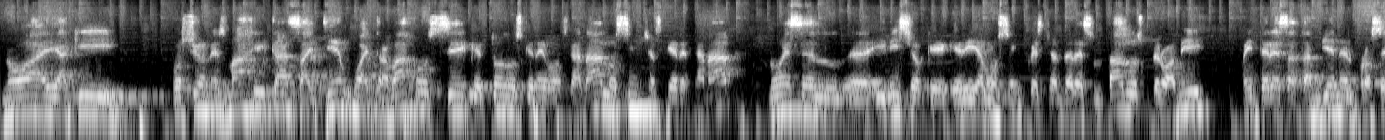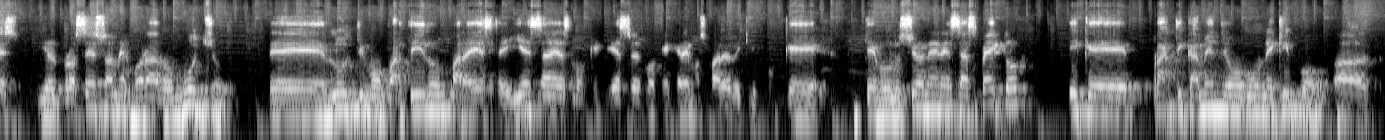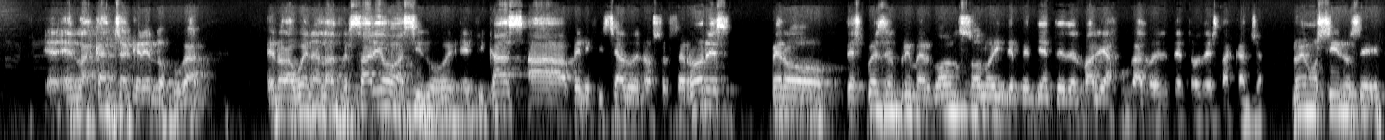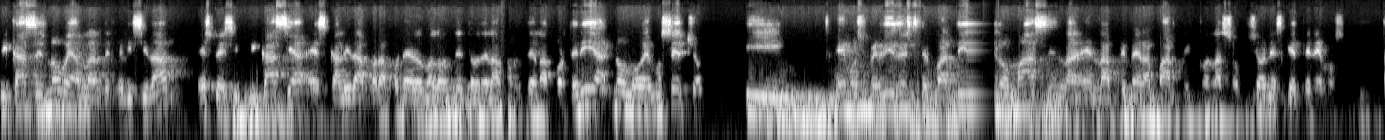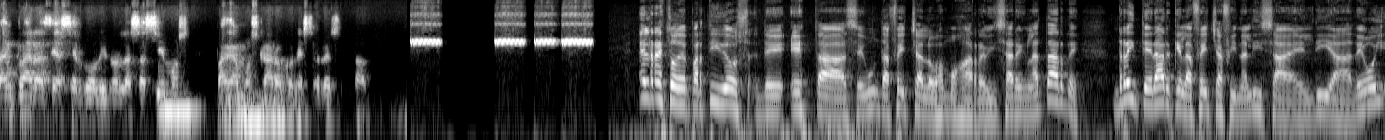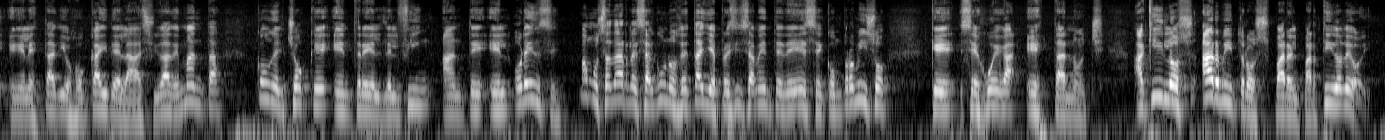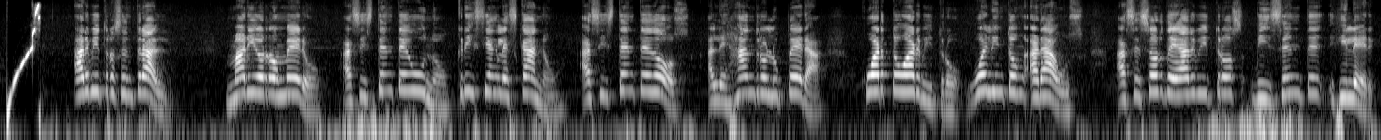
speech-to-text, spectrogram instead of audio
no hay aquí pociones mágicas, hay tiempo, hay trabajo, sé que todos queremos ganar, los hinchas quieren ganar, no es el eh, inicio que queríamos en cuestión de resultados, pero a mí me interesa también el proceso y el proceso ha mejorado mucho del último partido para este y esa es lo que, eso es lo que queremos para el equipo, que, que evolucione en ese aspecto y que prácticamente hubo un equipo uh, en la cancha queriendo jugar. Enhorabuena al adversario, ha sido eficaz, ha beneficiado de nuestros errores, pero después del primer gol solo Independiente del Valle ha jugado dentro de esta cancha no hemos sido eficaces, no voy a hablar de felicidad, esto es eficacia, es calidad para poner el balón dentro de la, de la portería, no lo hemos hecho y hemos perdido este partido más en la, en la primera parte, con las opciones que tenemos tan claras de hacer gol y no las hacemos, pagamos caro con este resultado. El resto de partidos de esta segunda fecha los vamos a revisar en la tarde. Reiterar que la fecha finaliza el día de hoy en el Estadio Hokkaido de la ciudad de Manta con el choque entre el Delfín ante el Orense. Vamos a darles algunos detalles precisamente de ese compromiso que se juega esta noche. Aquí los árbitros para el partido de hoy. Árbitro central, Mario Romero. Asistente 1, Cristian Lescano. Asistente 2, Alejandro Lupera. Cuarto árbitro, Wellington Arauz. Asesor de árbitros, Vicente Giler.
